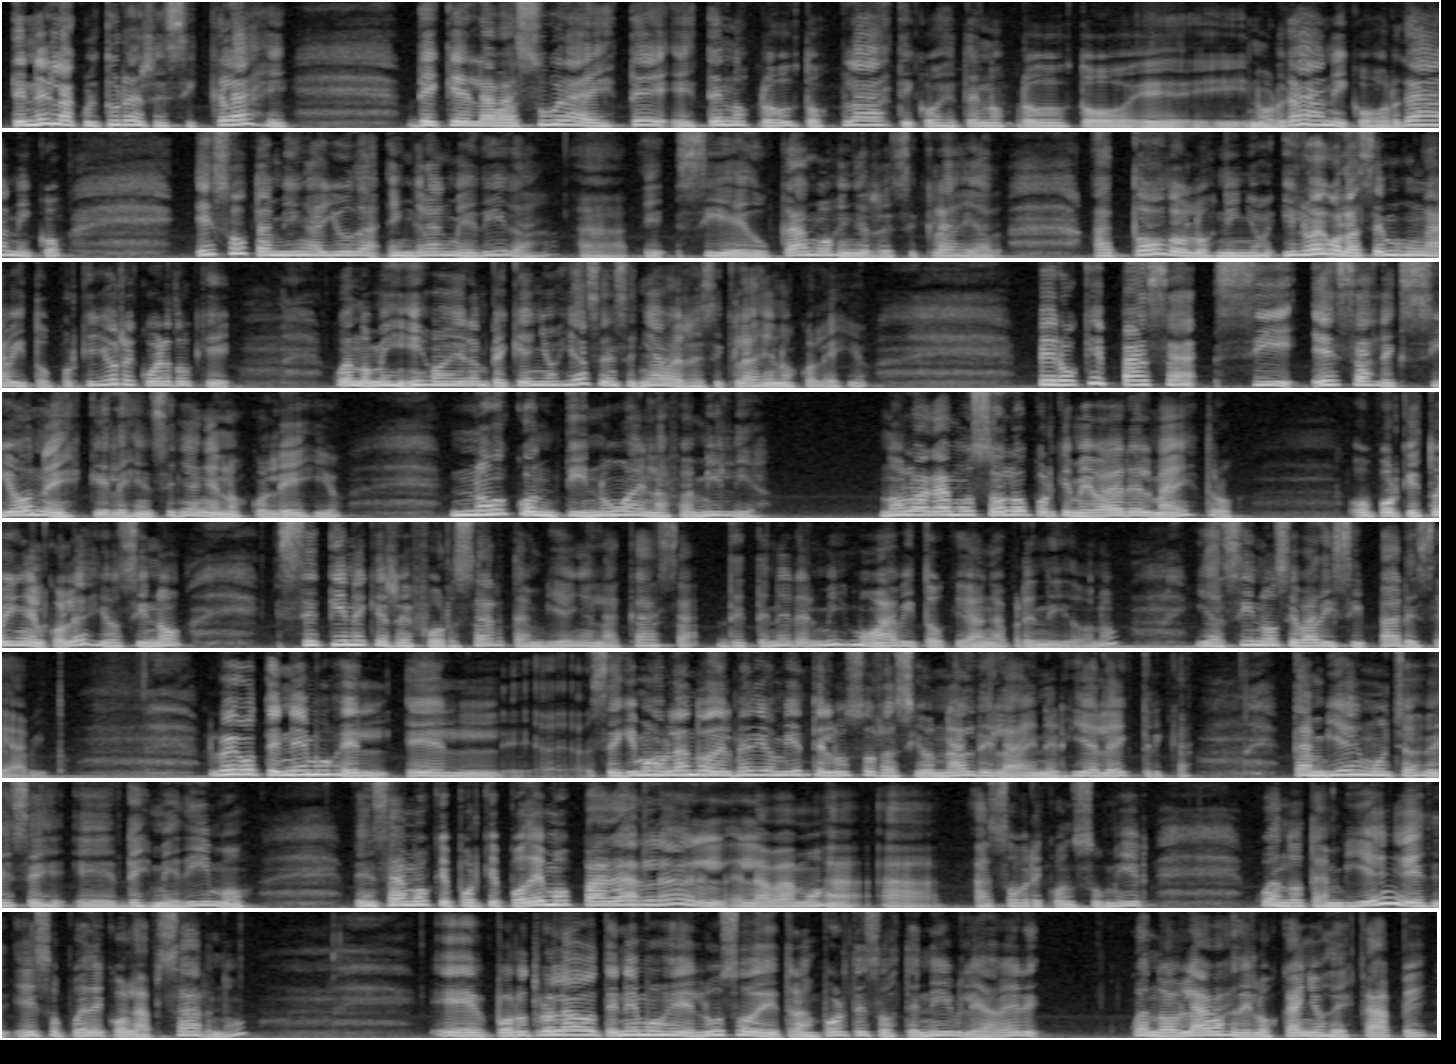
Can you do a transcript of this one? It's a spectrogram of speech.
tener la cultura de reciclaje de que la basura esté, esté en los productos plásticos, esté en los productos eh, inorgánicos, orgánicos. Eso también ayuda en gran medida a, eh, si educamos en el reciclaje a todos los niños y luego lo hacemos un hábito, porque yo recuerdo que cuando mis hijos eran pequeños ya se enseñaba el reciclaje en los colegios. Pero ¿qué pasa si esas lecciones que les enseñan en los colegios no continúa en la familia. No lo hagamos solo porque me va a ver el maestro o porque estoy en el colegio, sino se tiene que reforzar también en la casa de tener el mismo hábito que han aprendido, ¿no? Y así no se va a disipar ese hábito. Luego tenemos el, el seguimos hablando del medio ambiente, el uso racional de la energía eléctrica. También muchas veces eh, desmedimos pensamos que porque podemos pagarla la vamos a, sobreconsumir, cuando también eso puede colapsar, ¿no? Eh, por otro lado, tenemos el uso de transporte sostenible. A ver, cuando hablabas de los caños de escape,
